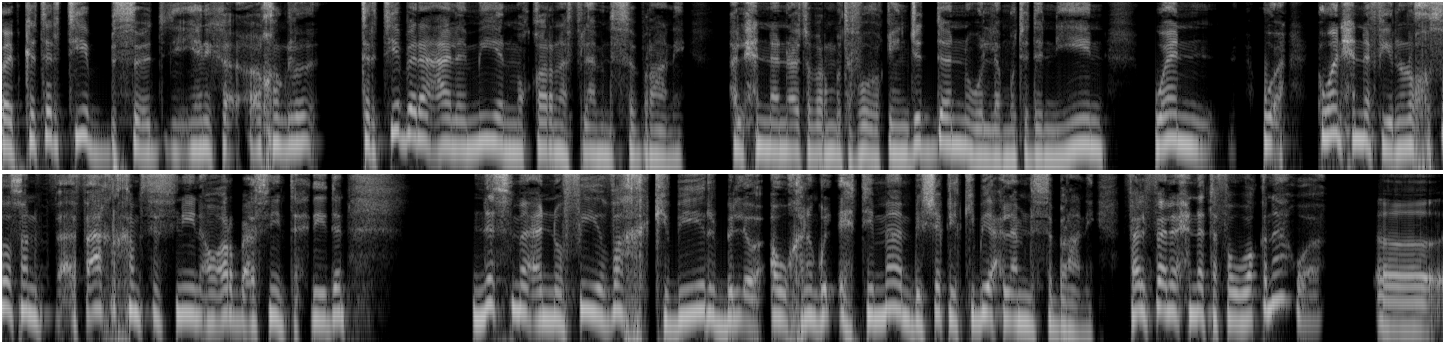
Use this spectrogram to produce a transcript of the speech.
طيب كترتيب بالسعوديه يعني ترتيبنا عالميا مقارنة في الأمن السبراني، هل إحنا نعتبر متفوقين جدا ولا متدنيين؟ وين وين إحنا فيه؟ لأنه خصوصا في آخر خمس سنين أو أربع سنين تحديدا نسمع إنه في ضخ كبير بال أو خلينا نقول اهتمام بشكل كبير على الأمن السبراني، فهل فعلا إحنا تفوقنا؟ و... آه،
